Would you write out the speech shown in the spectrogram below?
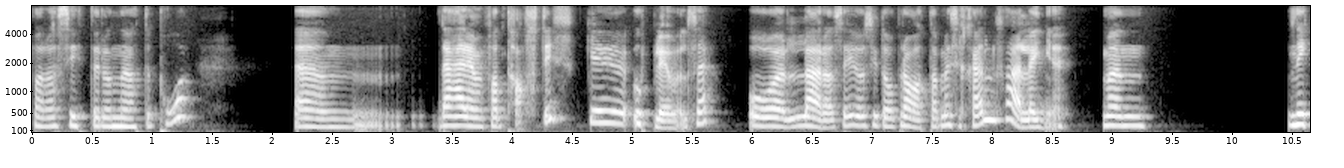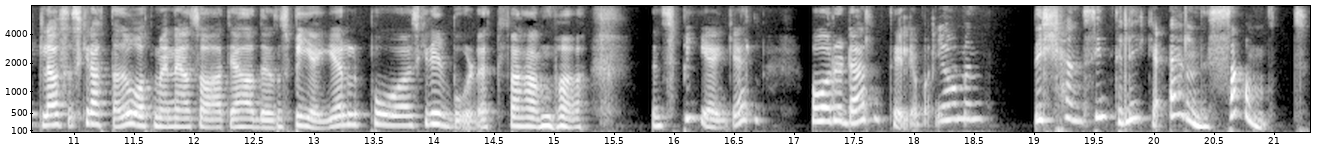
bara sitter och nöter på. Um, det här är en fantastisk eh, upplevelse att lära sig att sitta och prata med sig själv så här länge. Men Niklas skrattade åt mig när jag sa att jag hade en spegel på skrivbordet för han bara En spegel? Vad har du den till? Jag bara, ja men det känns inte lika ensamt.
